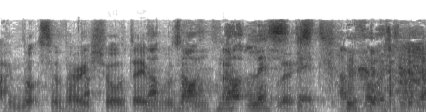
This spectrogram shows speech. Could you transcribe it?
I'm not so very sure David Not, was not, on that not listed, list. unfortunately.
